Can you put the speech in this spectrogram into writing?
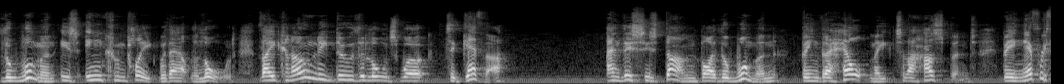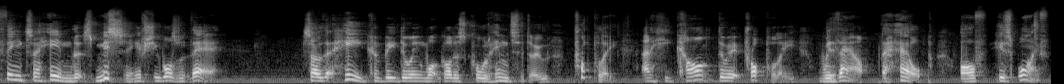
The woman is incomplete without the Lord. They can only do the Lord's work together. And this is done by the woman being the helpmeet to the husband, being everything to him that's missing if she wasn't there, so that he can be doing what God has called him to do properly. And he can't do it properly without the help of his wife.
